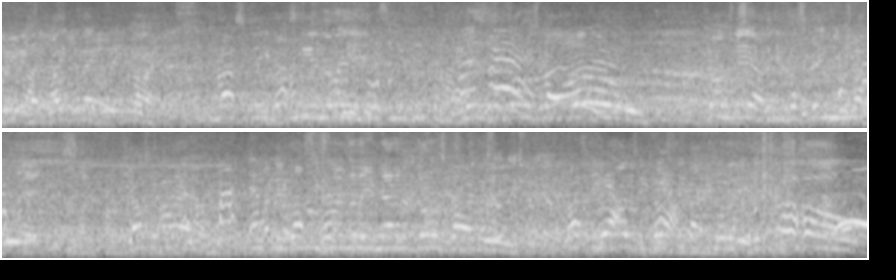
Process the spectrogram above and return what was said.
green light. Wait for that green light. Rusty, Rusty in the lead. Elizabeth Thomas, oh! John Deere, I think he's got speaking trouble there. Jumping around. I mean, Rusty's in the lead, now the McDonald's guy in the lead. Rusty Posey, Rusty back in the lead. Oh!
